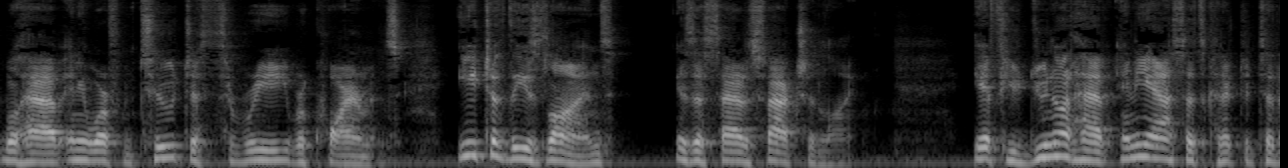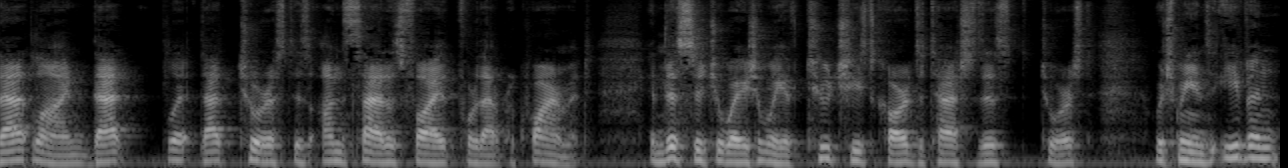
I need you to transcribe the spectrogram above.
will have anywhere from 2 to 3 requirements. Each of these lines is a satisfaction line. If you do not have any assets connected to that line, that, that tourist is unsatisfied for that requirement. In this situation, we have two cheese cards attached to this tourist, which means even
